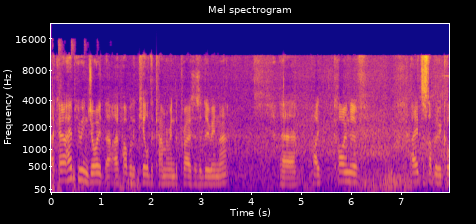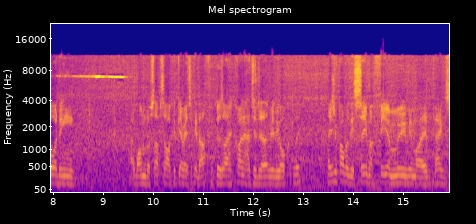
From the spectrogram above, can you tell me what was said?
Okay, I hope you enjoyed that. I probably killed the camera in the process of doing that. Uh, I kind of I had to stop the recording at one bus stop so I could get ready to get off because I kind of had to do that really awkwardly. As you probably see, my feet are moving, my bags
